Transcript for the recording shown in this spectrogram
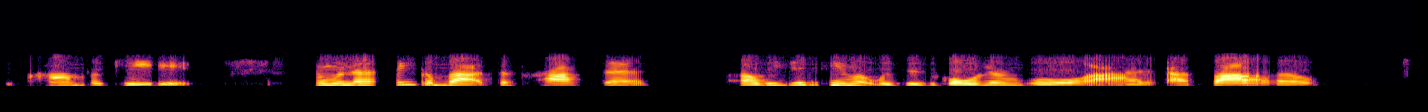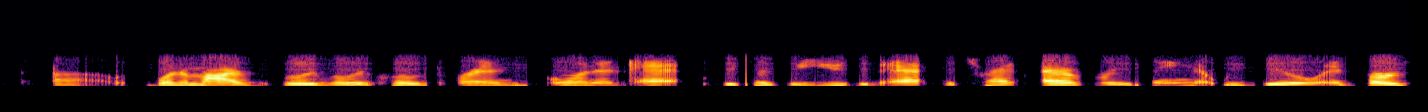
too complicated. And when I think about the process, uh, we just came up with this golden rule. I, I follow uh, one of my really, really close friends on an app because we use an app to track everything that we do. And first,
